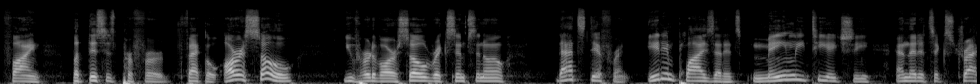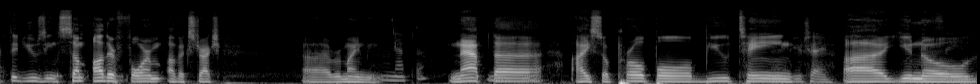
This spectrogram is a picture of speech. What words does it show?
fine, but this is preferred. FECO. RSO, you've heard of RSO, Rick Simpson oil. That's different. It implies that it's mainly THC and that it's extracted using some other form of extraction. Uh, remind me Naphtha. naphtha, isopropyl, butane, Butane. uh, you know,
